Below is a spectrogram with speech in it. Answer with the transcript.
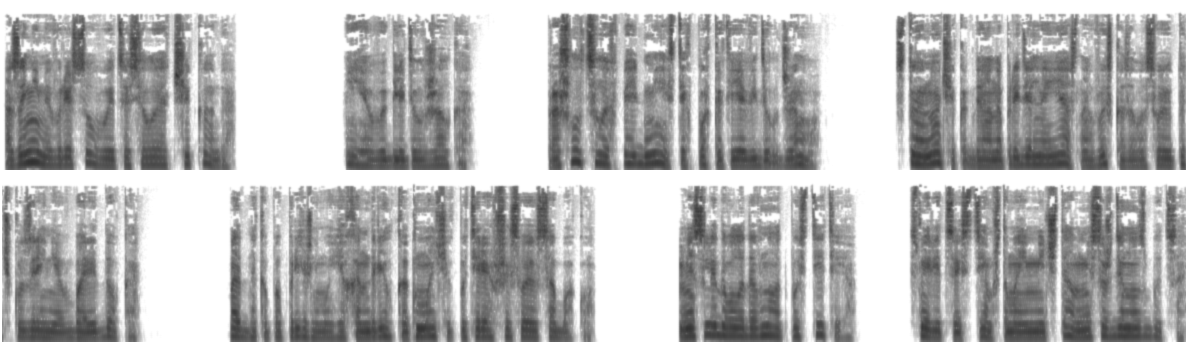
а за ними вырисовывается силуэт Чикаго. Я выглядел жалко. Прошло целых пять дней с тех пор, как я видел Джему. С той ночи, когда она предельно ясно высказала свою точку зрения в баре Дока. Однако по-прежнему я хандрил, как мальчик, потерявший свою собаку. Мне следовало давно отпустить ее, смириться с тем, что моим мечтам не суждено сбыться.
